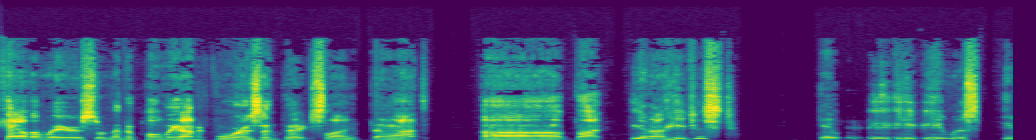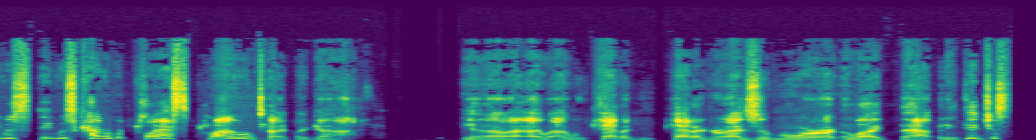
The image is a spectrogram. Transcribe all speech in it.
cavaliers from the napoleonic wars and things like that uh but you know he just he, he, was he was he was kind of a class clown type of guy. You know, I, I would categorize him more like that. But he did just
